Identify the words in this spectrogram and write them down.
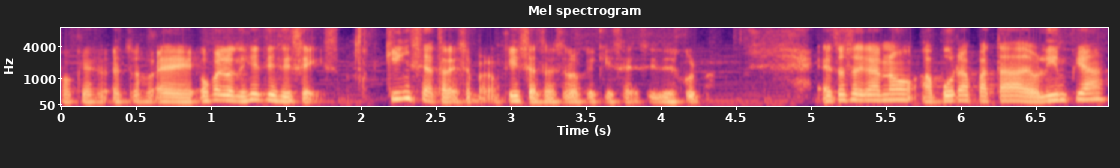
Porque esto, eh, oh, perdón, dije 16. 15 a 13, perdón, 15 a 13 es lo que quise decir, disculpa. Esto se ganó a pura patada de Olimpia,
